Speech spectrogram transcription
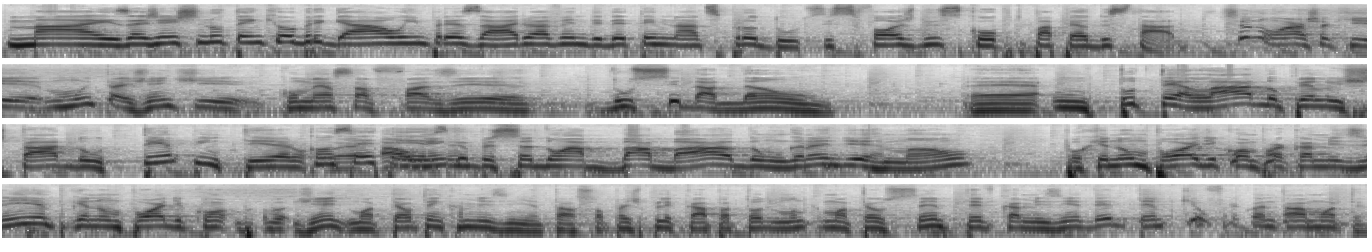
mas a gente não tem que obrigar o empresário a vender determinados produtos. Isso foge do escopo do papel do Estado. Você não acha que muita gente começa a fazer do cidadão é, um tutelado pelo Estado o tempo inteiro? Com certeza. Alguém que precisa de uma babá, de um grande irmão porque não pode comprar camisinha, porque não pode. Com... Gente, motel tem camisinha, tá? Só para explicar para todo mundo que o motel sempre teve camisinha desde o tempo que eu frequentava motel.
